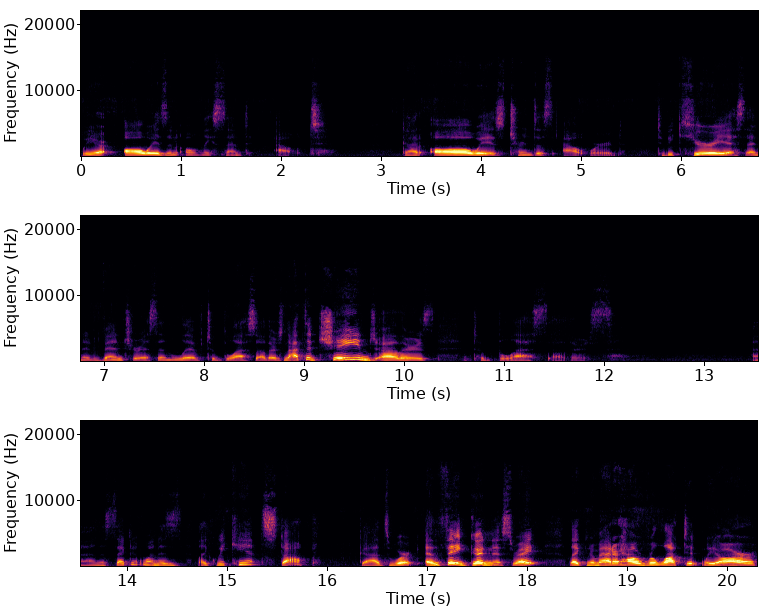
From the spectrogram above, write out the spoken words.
We are always and only sent out. God always turns us outward to be curious and adventurous and live to bless others, not to change others, to bless others. And the second one is like we can't stop God's work. And thank goodness, right? Like no matter how reluctant we are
